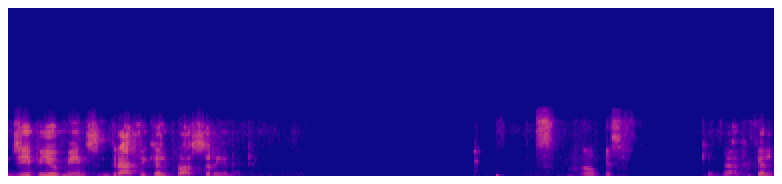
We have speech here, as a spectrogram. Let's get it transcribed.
Gpu means graphical processor unit. Okay sir. okay, graphical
